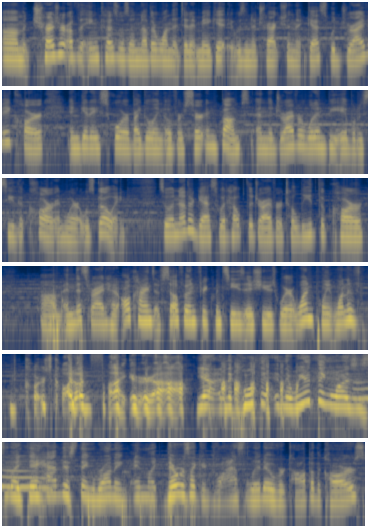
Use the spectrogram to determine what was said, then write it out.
Um, Treasure of the Incas was another one that didn't make it. It was an attraction that guests would drive a car and get a score by going over certain bumps, and the driver wouldn't be able to see the car and where it was going. So another guest would help the driver to lead the car. Um, and this ride had all kinds of cell phone frequencies issues where at one point one of the cars caught on fire. Yeah, and the cool thing and the weird thing was is like they had this thing running and like there was like a glass lid over top of the cars,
